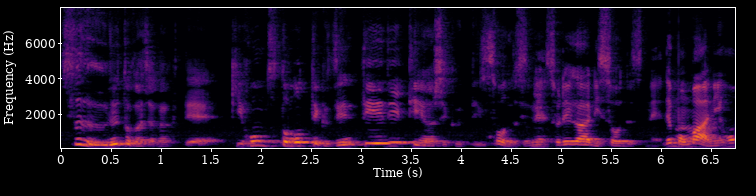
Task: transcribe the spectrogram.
すぐ売るとかじゃなくて、基本ずっと持っていく前提で提案していくっていうそうですね。それが理想ですね。でもまあ日本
